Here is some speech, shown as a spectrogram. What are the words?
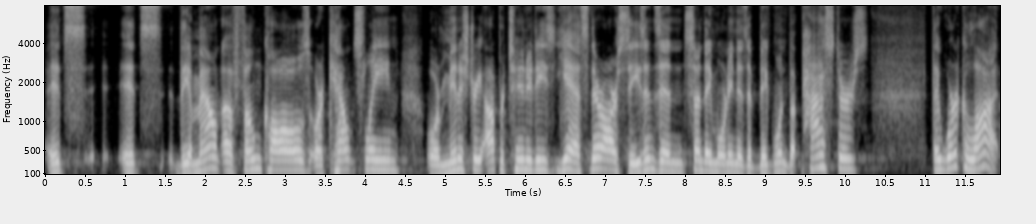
It's, it's the amount of phone calls or counseling or ministry opportunities. Yes, there are seasons, and Sunday morning is a big one, but pastors, they work a lot.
